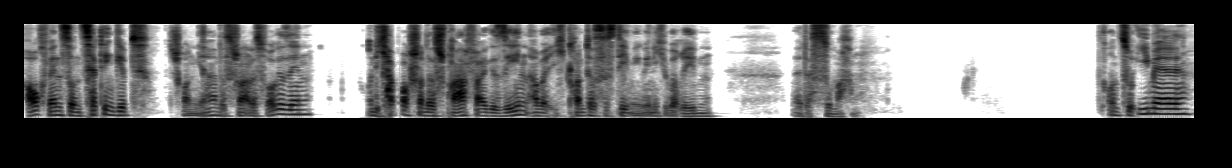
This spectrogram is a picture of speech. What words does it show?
Auch wenn es so ein Setting gibt, schon, ja, das ist schon alles vorgesehen. Und ich habe auch schon das Sprachfall gesehen, aber ich konnte das System irgendwie nicht überreden, äh, das zu machen. Und zur E-Mail,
